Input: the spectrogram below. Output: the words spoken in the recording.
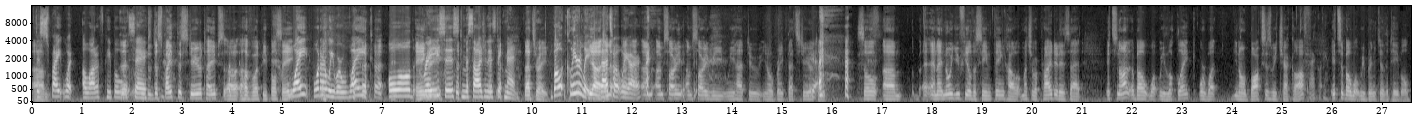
Um, Despite what a lot of people would uh, say. despite the stereotypes uh, of what people say, White, what are we? We're white, old, racist, misogynistic men. that's right. Both clearly, that's what we are. I, am I'm sorry. I'm sorry. We we had to you know break that stereotype. so um, and I know you feel the same thing. How much of a pride it is that it's not about what we look like or what you know boxes we check off. Exactly. It's about what we bring to the table.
